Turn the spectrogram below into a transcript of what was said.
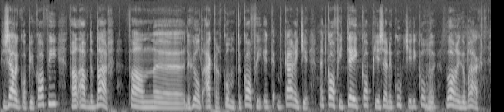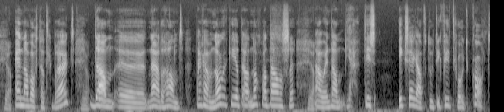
gezellig een kopje koffie vanaf de bar. Van eh, de Guldakker komt de koffie, een karretje met koffie, thee, kopjes en een koekje. Die komen, Ja. worden gebracht. Ja. En dan wordt dat gebruikt. Ja. Dan eh na de hand, dan gaan we nog een keer nog wat dansen. Ja. Nou, en dan, ja, het is, ik zeg af en toe, ik vind het gewoon te kort.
